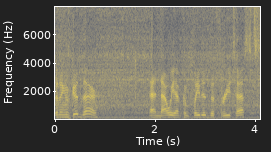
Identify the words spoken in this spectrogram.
Everything's good there. And now we have completed the three tests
